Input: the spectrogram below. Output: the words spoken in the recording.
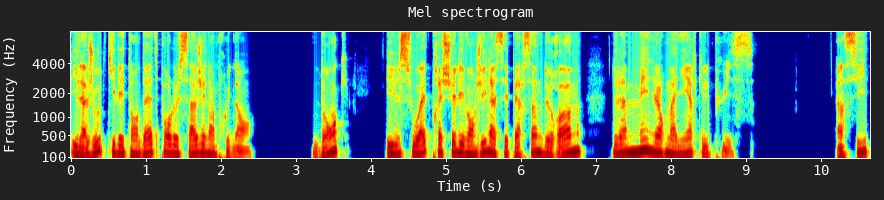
Il ajoute qu'il est en dette pour le sage et l'imprudent. Donc, il souhaite prêcher l'évangile à ces personnes de Rome de la meilleure manière qu'il puisse. Ainsi,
